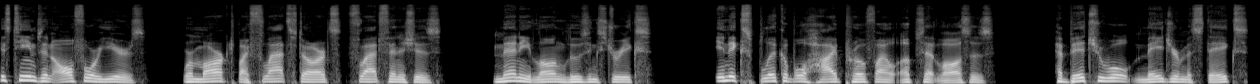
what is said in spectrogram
His teams in all four years were marked by flat starts, flat finishes, many long losing streaks, inexplicable high profile upset losses, habitual major mistakes,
